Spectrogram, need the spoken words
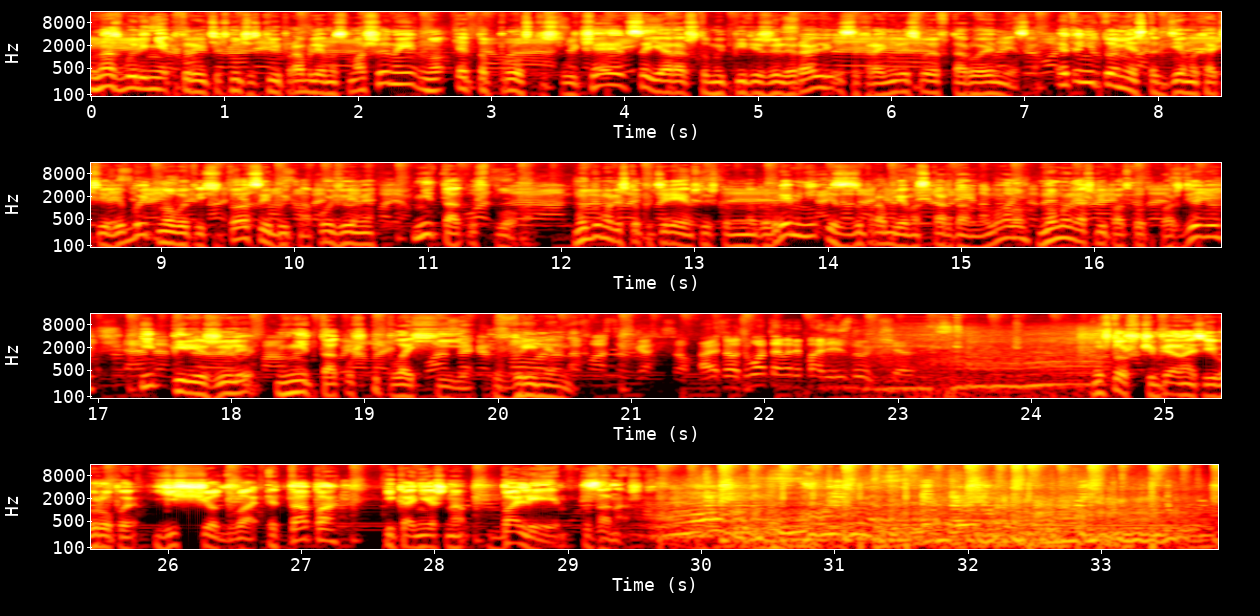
У нас были некоторые технические проблемы с uh, машиной, но это просто случается. Я рад, что мы пережили ралли и сохранили свое второе место. Это не то место, где мы хотели быть, но в этой ситуации быть на подиуме не так уж плохо. Мы думали, что потеряем слишком много времени из-за проблемы с карданным валом, но мы нашли подход к вождению и пережили не так уж и плохие времена. Ну что ж, в чемпионате Европы еще два этапа. И, конечно, болеем за наших.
